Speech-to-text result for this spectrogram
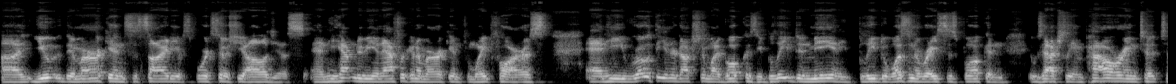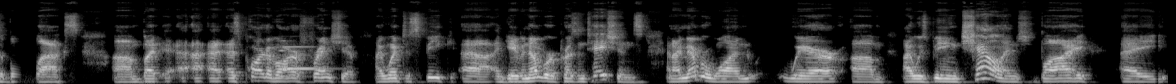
uh, the American Society of Sports Sociologists, and he happened to be an African American from Wake Forest. And he wrote the introduction of my book because he believed in me and he believed it wasn't a racist book and it was actually empowering to, to blacks. Um, but as part of our friendship, I went to speak uh, and gave a number of presentations. And I remember one where um, I was being challenged by a,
